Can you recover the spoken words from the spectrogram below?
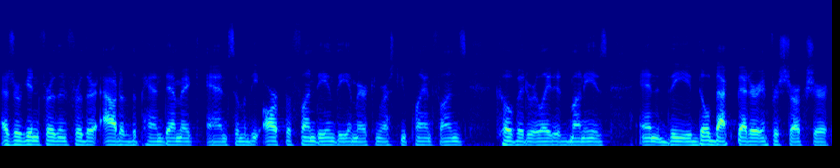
as we're getting further and further out of the pandemic and some of the ARPA funding, the American Rescue Plan funds, COVID related monies, and the Build Back Better infrastructure,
